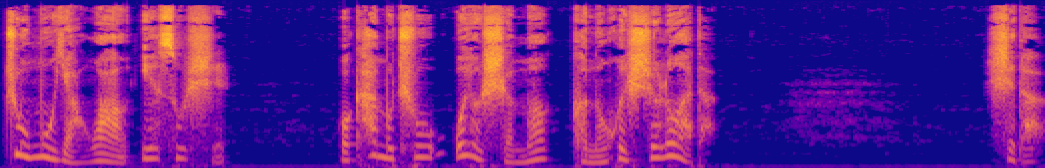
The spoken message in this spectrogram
注目仰望耶稣时，我看不出我有什么可能会失落的。”是的，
